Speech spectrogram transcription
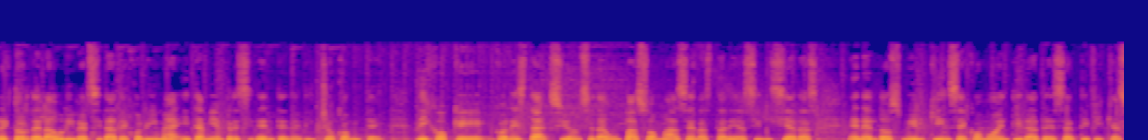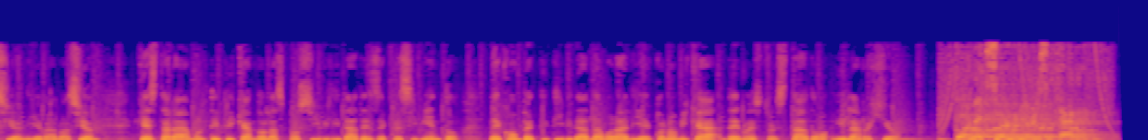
rector de la Universidad de Colima y también presidente de dicho comité, dijo que con esta acción se da un paso más en las tareas iniciadas en el 2015 como entidad de certificación y evaluación que estará multiplicando las posibilidades de crecimiento, de competitividad laboral y económica de nuestro Estado y la región. Conexión Universitaria.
